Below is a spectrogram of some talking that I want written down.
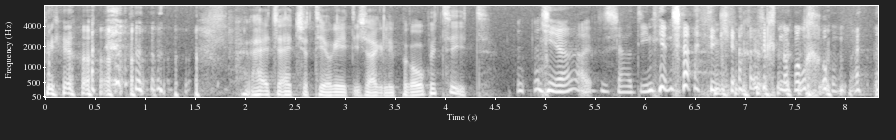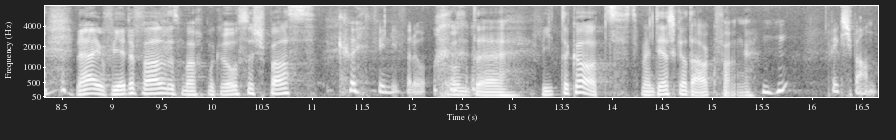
ja. Hättest du theoretisch eigentlich Probezeit? Ja, das ist auch deine Entscheidung, ja, einfach nochmal kommen. Nein, auf jeden Fall, das macht mir grossen Spass. Gut, bin ich froh. Und äh, weiter geht's. Wir haben erst gerade angefangen. Mhm. Bin gespannt.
